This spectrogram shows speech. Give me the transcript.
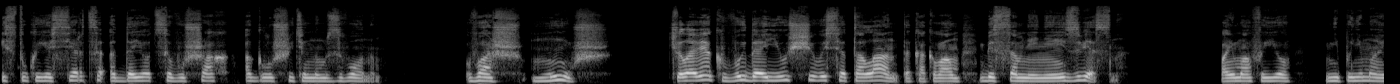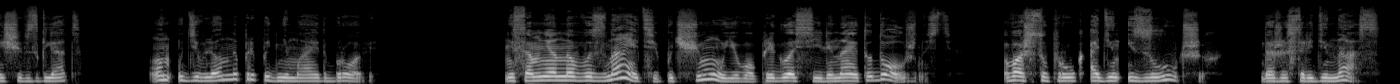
и стук ее сердца отдается в ушах оглушительным звоном. Ваш муж — человек выдающегося таланта, как вам без сомнения известно. Поймав ее непонимающий взгляд, он удивленно приподнимает брови. Несомненно, вы знаете, почему его пригласили на эту должность. Ваш супруг один из лучших, даже среди нас,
